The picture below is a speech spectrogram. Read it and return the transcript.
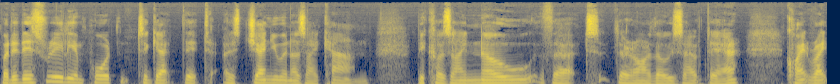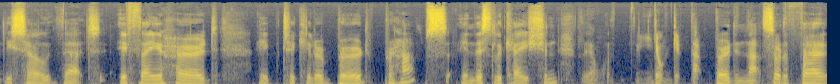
But it is really important to get it as genuine as I can, because I know that there are those out there, quite rightly so, that if they heard a particular bird, perhaps in this location, you don't get that bird in that sort of uh,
